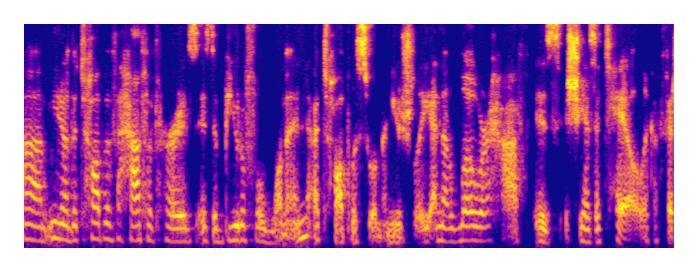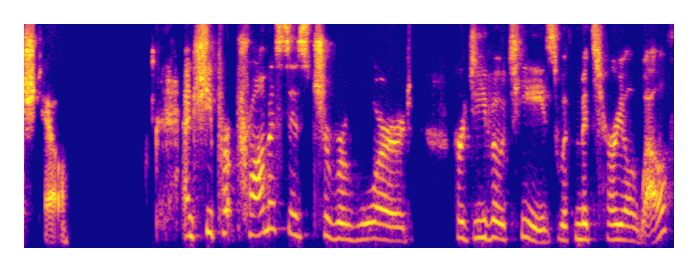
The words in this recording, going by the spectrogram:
Um, you know, the top of half of her is is a beautiful woman, a topless woman usually, and the lower half is she has a tail like a fish tail. And she pr- promises to reward her devotees with material wealth,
